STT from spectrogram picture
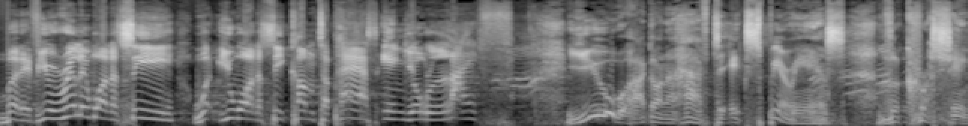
But if you really want to see what you want to see come to pass in your life, you are going to have to experience the crushing.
